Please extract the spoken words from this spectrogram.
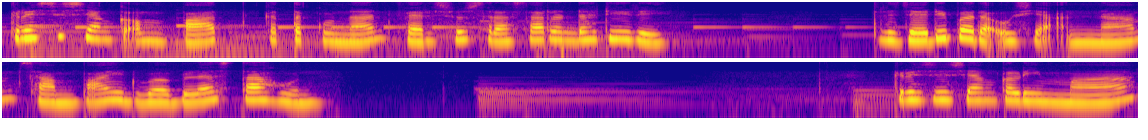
Krisis yang keempat, ketekunan versus rasa rendah diri. Terjadi pada usia 6 sampai 12 tahun. Krisis yang kelima,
